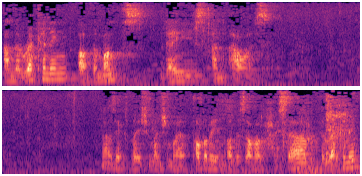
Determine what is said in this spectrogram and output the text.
and the reckoning of the months, days, and hours. That was the explanation mentioned by Tabari and others of al-hisab, the reckoning.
